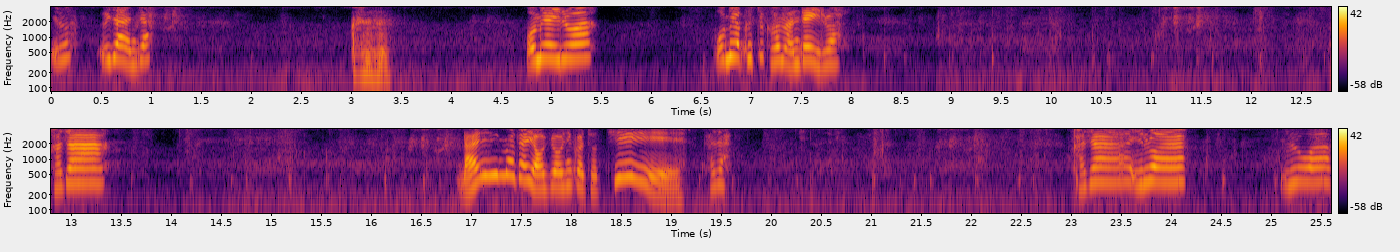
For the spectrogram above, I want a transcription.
일로 와 의자에 앉아 뽀미야 이리 와. 뽀미야 그쪽 가면 안 돼. 이리 와. 가자. 날마다 여기 오니까 좋지. 가자. 가자. 이리 와. 이리 와.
